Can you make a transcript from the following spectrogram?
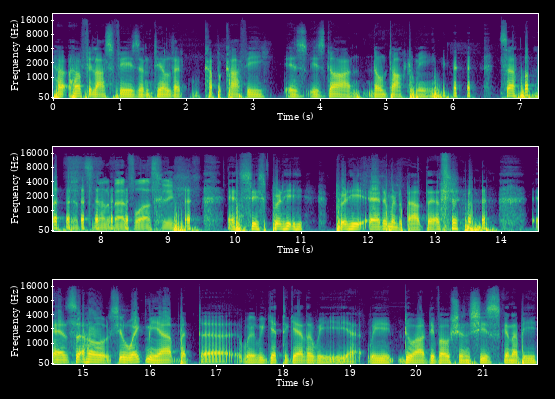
her her philosophy is until that cup of coffee is is gone, don't talk to me. so that's not a bad philosophy. and she's pretty pretty adamant about that. and so she'll wake me up, but uh, when we get together, we uh, we do our devotion. She's gonna be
